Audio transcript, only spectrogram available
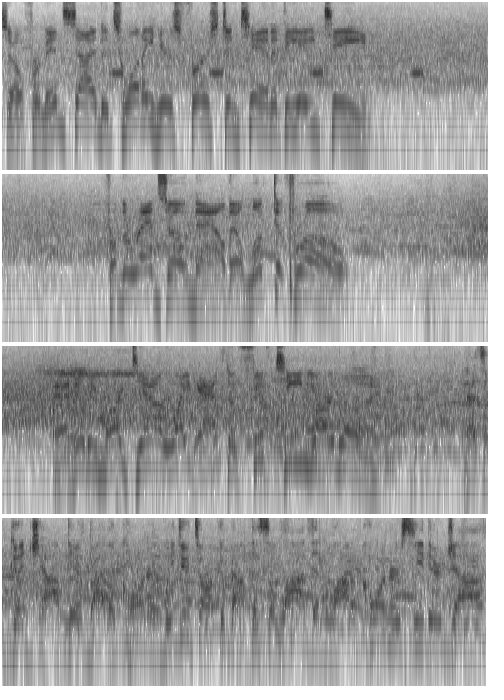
So from inside the 20, here's first and 10 at the 18. From the red zone now, they'll look to throw. And he'll be marked down right at the 15-yard line. That's a good job there by the corner. We do talk about this a lot, that a lot of corners see their job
